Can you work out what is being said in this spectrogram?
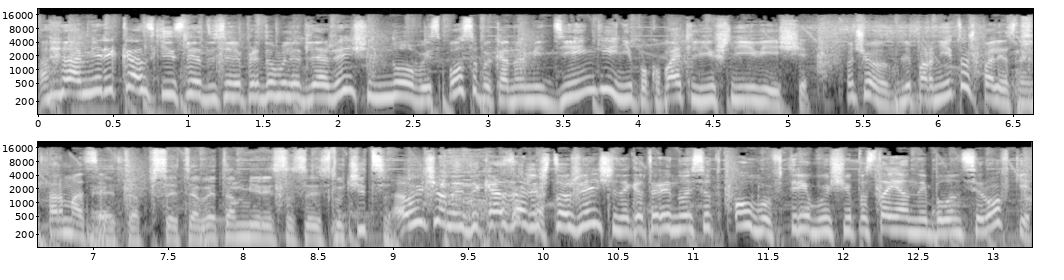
Американские исследователи придумали для женщин новый способ экономить деньги и не покупать лишние вещи. Ну что, для парней тоже полезная информация. Это, это в этом мире случится? А Ученые доказали, что женщины, которые носят обувь, требующую постоянной балансировки,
